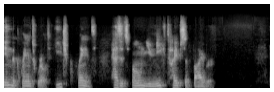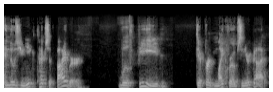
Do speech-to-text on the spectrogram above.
in the plant world. Each plant has its own unique types of fiber. And those unique types of fiber will feed different microbes in your gut.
